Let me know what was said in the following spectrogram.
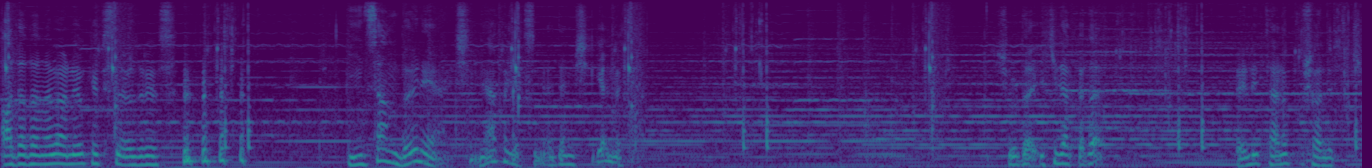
adada ne var ne yok hepsini öldürüyoruz. İnsan böyle yani. Şimdi ne yapacaksın? Neden bir şey gelmedi? Şurada iki dakikada 50 tane kuş hallettik.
